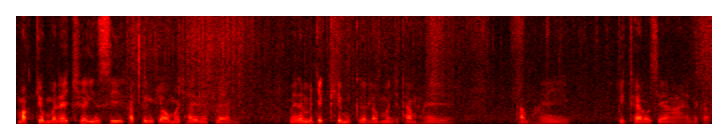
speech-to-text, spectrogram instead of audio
หมักจนไม่ได้เชื้ออินทรีย์ครับถึงจะเอามาใช้ในแปลงไม่นั้นมันจะเค็มเกินแล้วมันจะทำให้ทำให้ พริกไทยเราเสียหายนะครับ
